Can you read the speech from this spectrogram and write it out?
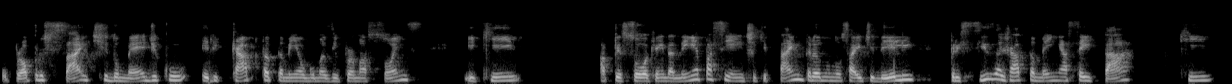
o próprio site do médico ele capta também algumas informações e que a pessoa que ainda nem é paciente, que está entrando no site dele, precisa já também aceitar que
